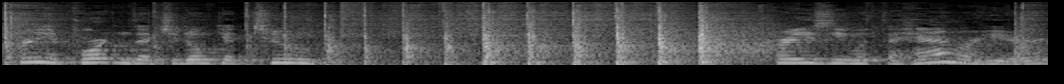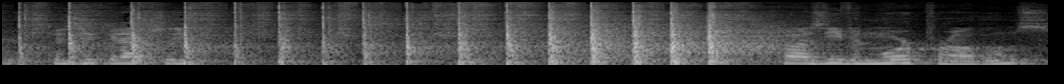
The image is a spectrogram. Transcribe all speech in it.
Pretty important that you don't get too crazy with the hammer here because you could actually cause even more problems.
